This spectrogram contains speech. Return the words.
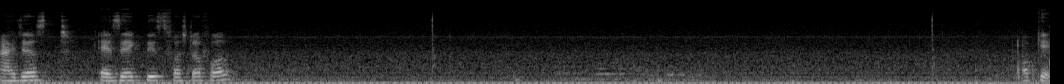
I just eject this first of all. Okay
